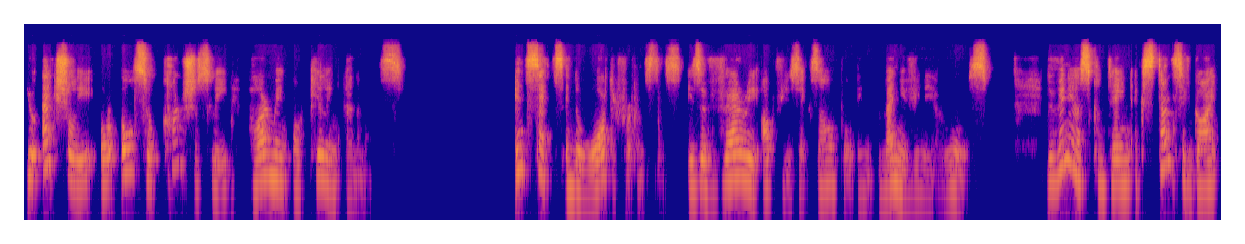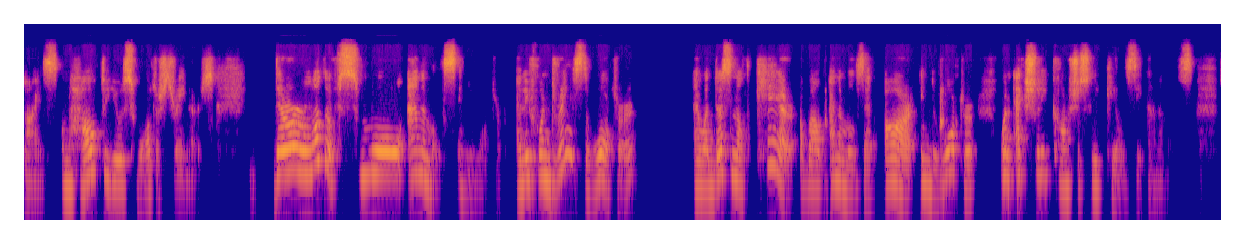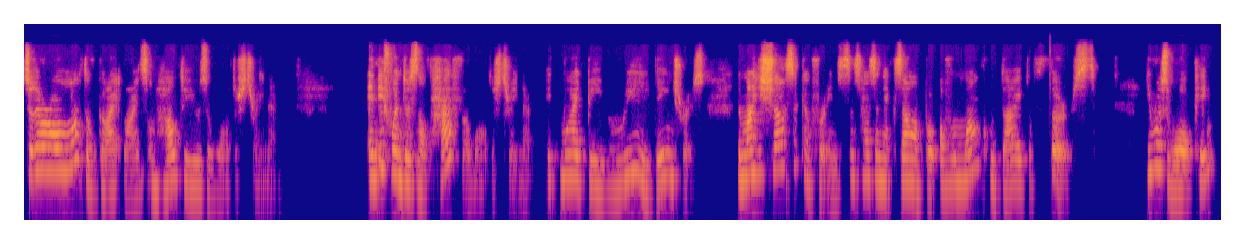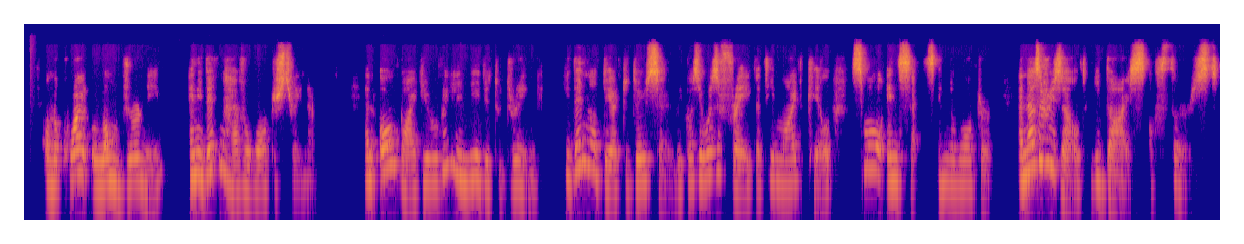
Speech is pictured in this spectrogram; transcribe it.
you actually are also consciously harming or killing animals. Insects in the water, for instance, is a very obvious example in many Vinaya rules. The Vinayas contain extensive guidelines on how to use water strainers. There are a lot of small animals in the water, and if one drinks the water, and one does not care about animals that are in the water, one actually consciously kills the animals. So there are a lot of guidelines on how to use a water strainer. And if one does not have a water strainer, it might be really dangerous. The Mahishasaka, for instance, has an example of a monk who died of thirst. He was walking on a quite long journey and he didn't have a water strainer. And albeit he really needed to drink, he did not dare to do so because he was afraid that he might kill small insects in the water. And as a result, he dies of thirst.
